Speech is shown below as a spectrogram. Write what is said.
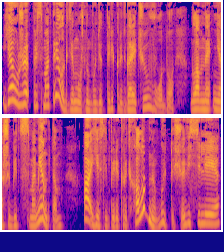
Я уже присмотрела, где можно будет перекрыть горячую воду. Главное, не ошибиться с моментом. А если перекрыть холодную, будет еще веселее.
